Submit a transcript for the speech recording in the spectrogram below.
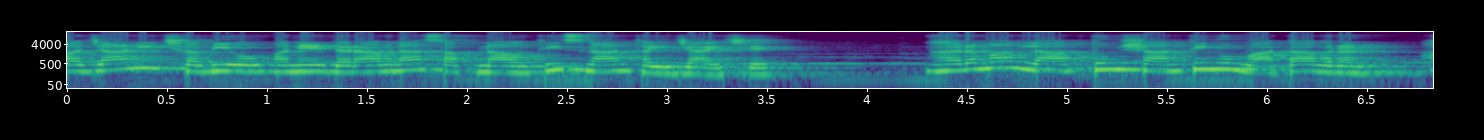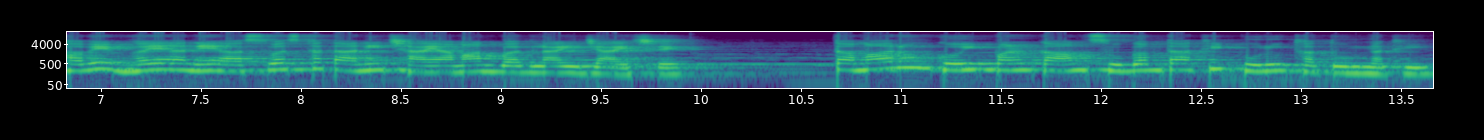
અજાણી છબીઓ અને ડરાવના સપનાઓથી સ્નાન થઈ જાય છે. ઘરમાં લાગતું શાંતિનું વાતાવરણ હવે ભય અને અસ્વસ્થતાની છાયામાં બદલાઈ જાય છે. તમારું કોઈ પણ કામ સુગમતાથી પૂરું થતું નથી.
